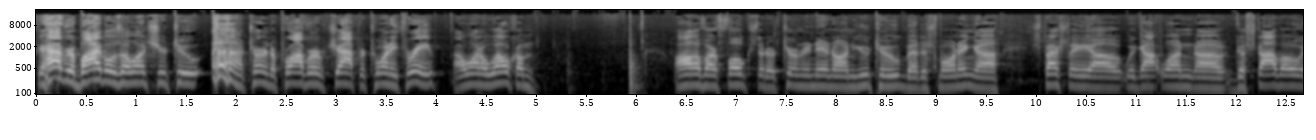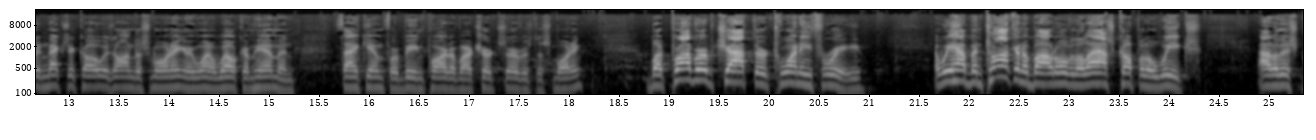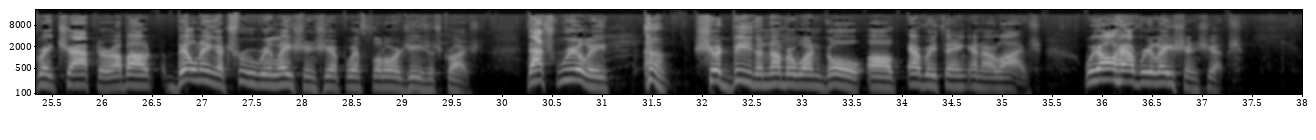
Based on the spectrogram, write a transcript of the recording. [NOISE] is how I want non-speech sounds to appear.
If you have your Bibles, I want you to [CLEARS THROAT] turn to Proverbs chapter 23. I want to welcome all of our folks that are tuning in on YouTube this morning. Uh, especially, uh, we got one, uh, Gustavo in Mexico is on this morning, we want to welcome him and thank him for being part of our church service this morning. But Proverbs chapter 23, and we have been talking about over the last couple of weeks out of this great chapter about building a true relationship with the Lord Jesus Christ. That's really [CLEARS THROAT] should be the number one goal of everything in our lives. We all have relationships,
